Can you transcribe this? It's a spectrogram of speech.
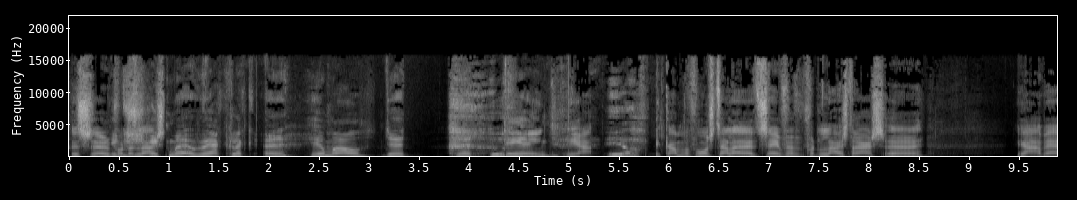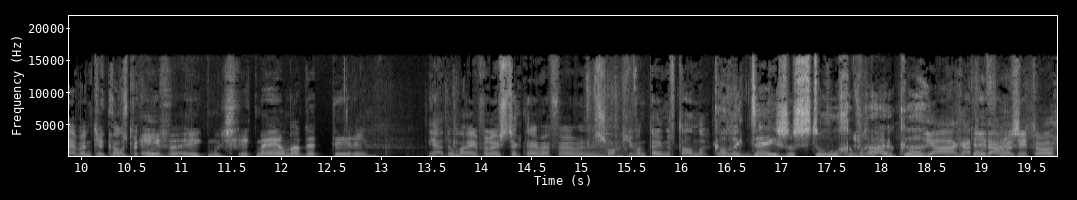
dus eh, ik voor de schrik luister. me werkelijk eh, helemaal de, de tering. Ja, ja, ik kan me voorstellen. eh, Het is even voor de luisteraars. eh, ja, we hebben Ik natuurlijk ons. moet even, ik moet schrik me helemaal de tering. Ja, doe maar even rustig. Neem even een slokje van het een of het ander. kan ik deze stoel gebruiken? Ja, Ik gaat u daar maar zitten hoor.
